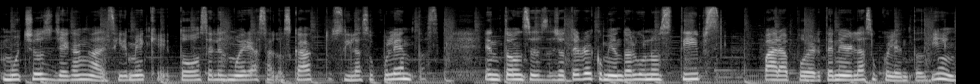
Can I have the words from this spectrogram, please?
muchos llegan a decirme que todo se les muere hasta los cactus y las suculentas. Entonces yo te recomiendo algunos tips para poder tener las suculentas bien.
